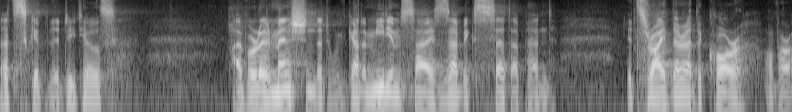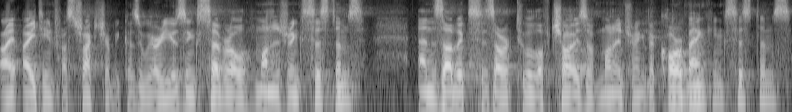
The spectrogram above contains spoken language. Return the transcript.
Let's skip the details. I've already mentioned that we've got a medium-sized Zabbix setup and it's right there at the core of our IT infrastructure because we are using several monitoring systems and Zabbix is our tool of choice of monitoring the core banking systems,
